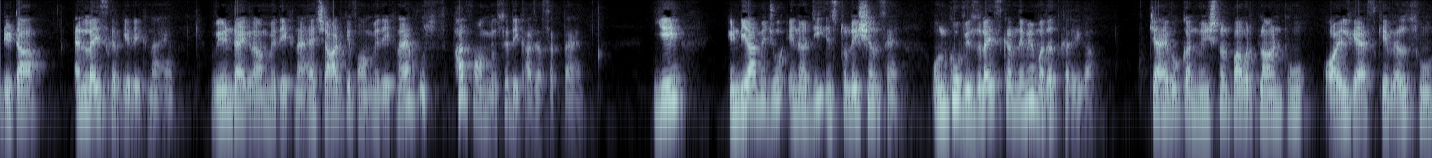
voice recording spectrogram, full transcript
डेटा एनालाइज करके देखना है वेन डायग्राम में देखना है चार्ट के फॉर्म में देखना है, उस हर फॉर्म में उसे देखा जा सकता है। ये इंडिया में जो एनर्जी इंस्टॉलेशन हैं उनको विजुलाइज करने में मदद करेगा। चाहे वो कन्वेंशनल पावर प्लांट हों ऑयल गैस के वेल्स हों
